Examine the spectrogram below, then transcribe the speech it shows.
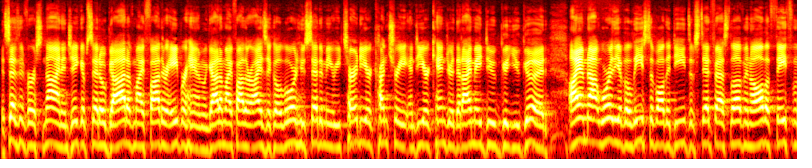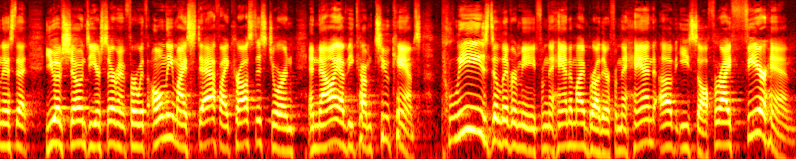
It says in verse 9, And Jacob said, O God of my father Abraham, and God of my father Isaac, O Lord, who said to me, Return to your country and to your kindred, that I may do you good. I am not worthy of the least of all the deeds of steadfast love and all the faithfulness that you have shown to your servant. For with only my staff I crossed this Jordan, and now I have become two camps. Please deliver me from the hand of my brother, from the hand of Esau, for I fear him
